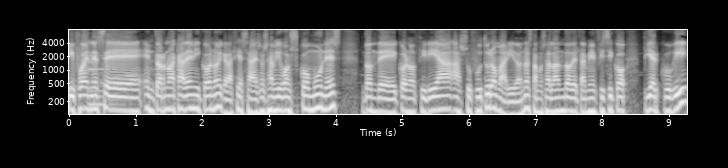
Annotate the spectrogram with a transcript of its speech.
Y fue en ese entorno académico, ¿no? Y gracias a esos amigos comunes donde conocería a su futuro marido, ¿no? Estamos hablando del también físico Pierre Curie,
